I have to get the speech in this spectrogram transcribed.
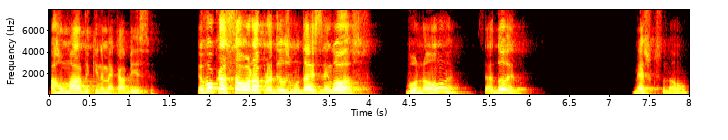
arrumado aqui na minha cabeça. Eu vou caçar orar para Deus mudar esse negócio? Vou não, você é doido. Mexe com isso não.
